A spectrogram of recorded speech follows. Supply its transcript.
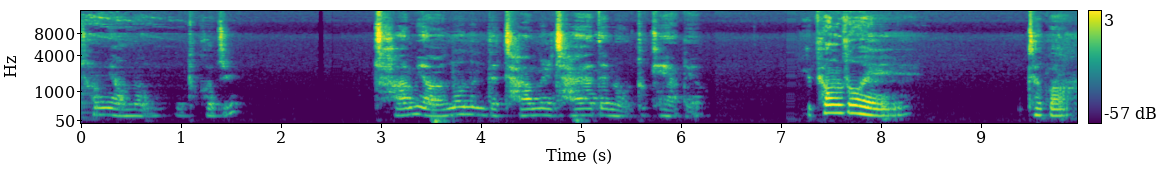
잠이 안 와. 어떡하지? 잠이 안 오는데 잠을 자야 되면 어떻게 해야 돼요? 평소에 제가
